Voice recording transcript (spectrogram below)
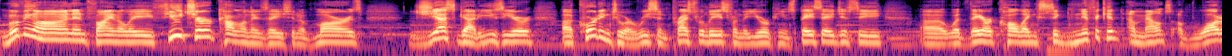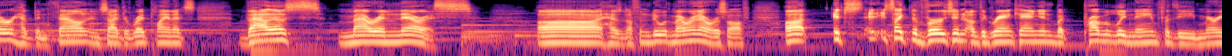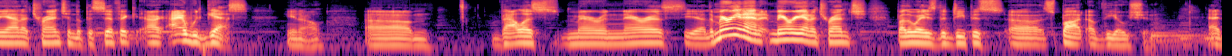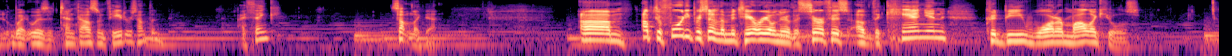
Moving on, and finally, future colonization of Mars just got easier. According to a recent press release from the European Space Agency, uh, what they are calling significant amounts of water have been found inside the red planet's Valles Marineris. Uh, has nothing to do with Marineris off. Uh, it's it's like the version of the Grand Canyon, but probably named for the Mariana Trench in the Pacific. I, I would guess, you know. Um, Valles Marineris. Yeah, the Mariana Mariana Trench, by the way, is the deepest uh, spot of the ocean. At what was it, ten thousand feet or something? I think, something like that. Um, up to forty percent of the material near the surface of the canyon could be water molecules.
